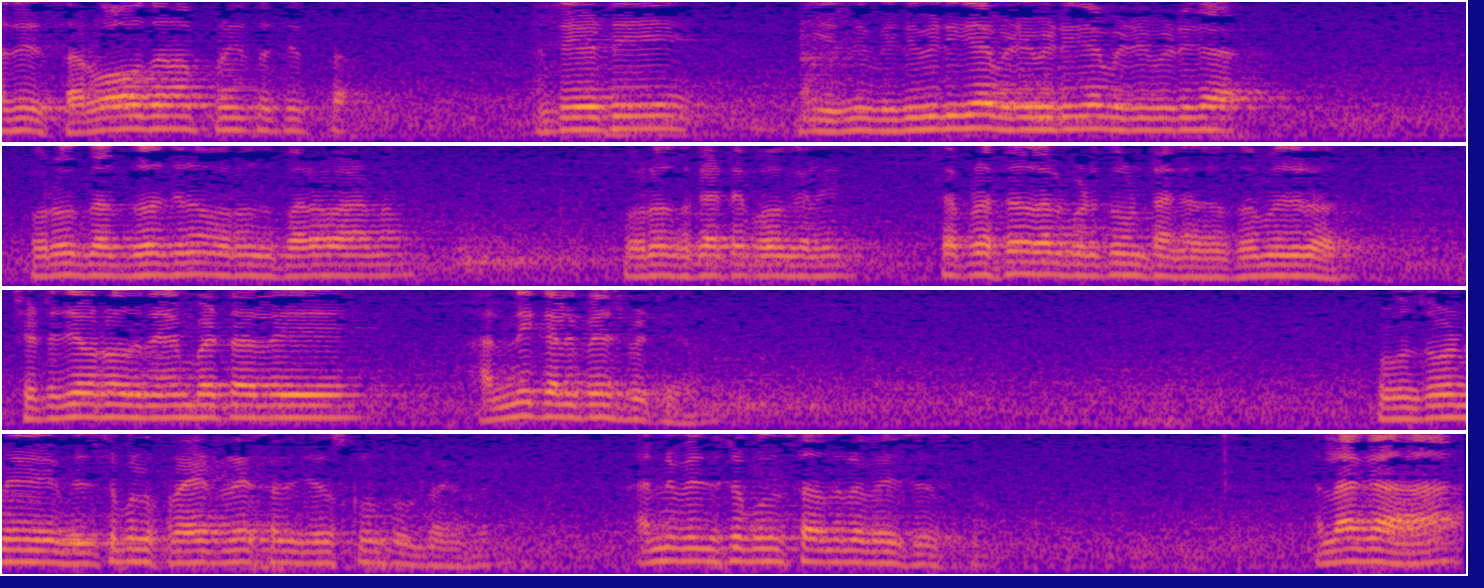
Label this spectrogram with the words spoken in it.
అది సర్వోదన ప్రీత చిత్త. అంటే ఏంటి? ఇది విడివిడిగా విడివిడిగా విడివిడిగా. ఓ రోజు దద్దోజనం ఓ రోజు పరవాణం ఓ రోజు కట్టె పొంగలి ఇట్లా ప్రసాదాలు పెడుతూ ఉంటాం కదా తొమ్మిది రోజు చిట్ట చివరి రోజున ఏం పెట్టాలి? అన్నీ కలిపేసి పెట్టారు. ఇప్పుడు చూడండి వెజిటబుల్ ఫ్రైడ్ రైస్ అని చేసుకుంటూ ఉంటాం కదా. అన్ని వెజిటబుల్స్ అందులో వేసేస్తాం. అలాగా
